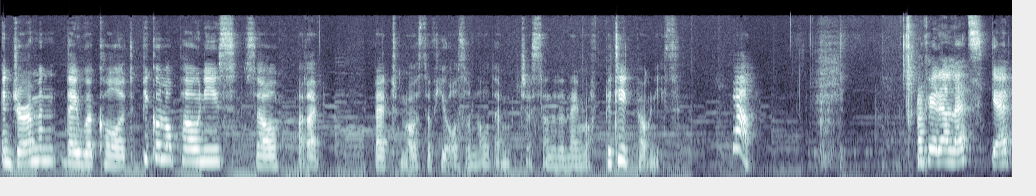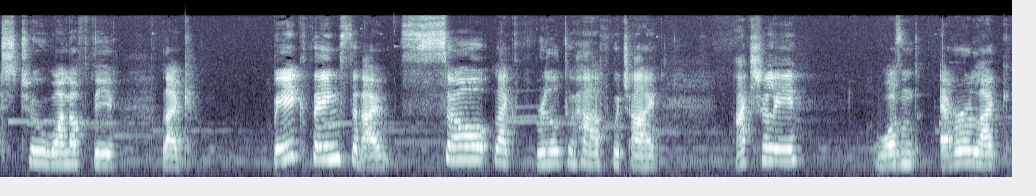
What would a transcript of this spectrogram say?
in German they were called Piccolo ponies, so, but I bet most of you also know them just under the name of Petite ponies. Yeah. Okay, then let's get to one of the like big things that I'm so like thrilled to have, which I actually wasn't ever like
